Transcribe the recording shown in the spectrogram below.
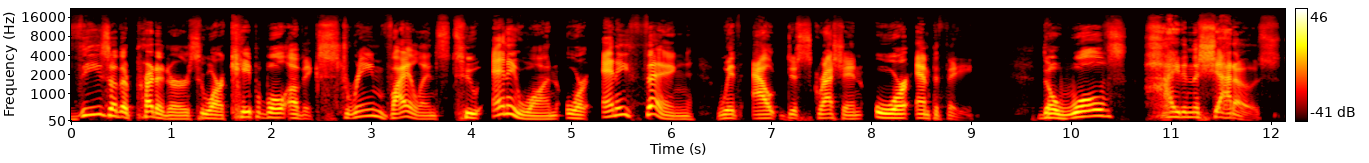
These are the predators who are capable of extreme violence to anyone or anything without discretion or empathy. The wolves hide in the shadows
